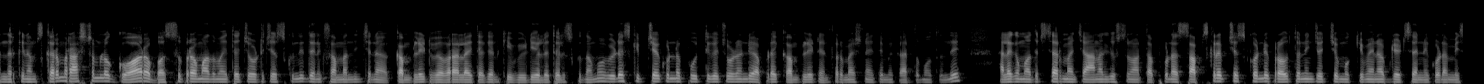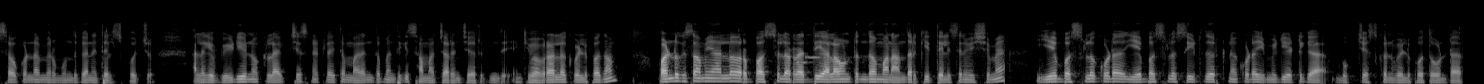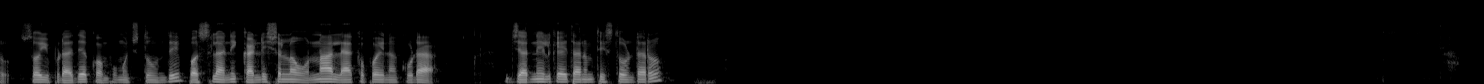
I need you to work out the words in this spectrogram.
అందరికీ నమస్కారం. రాష్ట్రంలో ఘోర బస్సు ప్రమాదం అయితే చోటు చేసుకుంది. దీనికి సంబంధించిన కంప్లీట్ వివరాలు అయితే కనుక ఈ వీడియోలో తెలుసుకుందాము. వీడియో స్కిప్ చేయకుండా పూర్తిగా చూడండి. అప్పుడే కంప్లీట్ ఇన్ఫర్మేషన్ అయితే మీకు అర్థమవుతుంది. అలాగే మొదటిసారి మన ఛానల్ చూస్తున్నారు తప్పకుండా సబ్స్క్రైబ్ చేసుకోండి. ప్రభుత్వం నుంచి వచ్చే ముఖ్యమైన అప్డేట్స్ అన్నీ కూడా మిస్ అవ్వకుండా మీరు ముందుగానే తెలుసుకోవచ్చు. అలాగే వీడియోను ఒక లైక్ చేసినట్లయితే మరింత మందికి సమాచారం చేరుతుంది. ఇంక వివరాల్లోకి వెళ్ళిపోదాం. పండుగ సమయాల్లో బస్సుల రద్దీ ఎలా ఉంటుందో మన అందరికీ తెలిసిన విషయమే. ఏ బస్సులో కూడా ఏ బస్సులో సీట్ దొరికినా కూడా ఇమీడియట్గా బుక్ చేసుకొని వెళ్ళిపోతూ ఉంటారు. సో, ఇప్పుడు అదే కొంప ముంచుతూ ఉంది. బస్సులు అన్ని కండిషన్‌లో ఉన్నా లేకపోయినా కూడా జర్నీలకైతే అనుమతిస్తూ ఉంటారు.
